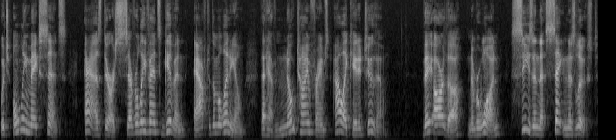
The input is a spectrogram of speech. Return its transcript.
which only makes sense as there are several events given after the millennium that have no time frames allocated to them. They are the, number one, season that Satan is loosed.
